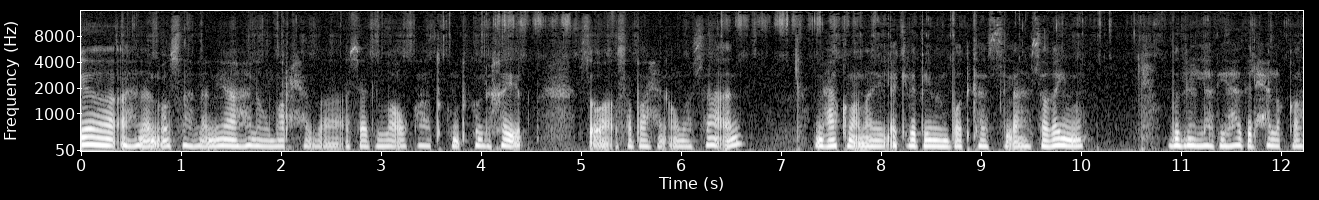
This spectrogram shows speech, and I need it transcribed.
يا أهلا وسهلا يا هلا ومرحبا. أسعد الله أوقاتكم بكل خير سواء صباحا أو مساء. معكم أماني الأكلبي من بودكاست الآن غيمة بإذن الله في هذه الحلقة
